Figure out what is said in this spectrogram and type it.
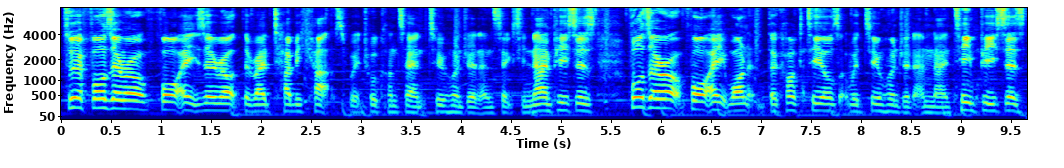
So we have 40480, the red tabby cats, which will contain 269 pieces. 40481, the cockatiels with 219 pieces.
